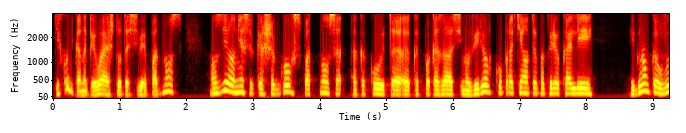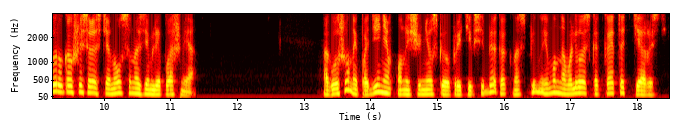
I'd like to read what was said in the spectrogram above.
Тихонько напивая что-то себе под нос, он сделал несколько шагов, споткнулся о какую-то, э, как показалось ему, веревку, протянутую поперек аллеи, и громко выругавшись, растянулся на земле плашмя. Оглушенный падением, он еще не успел прийти в себя, как на спину ему навалилась какая-то тяжесть,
